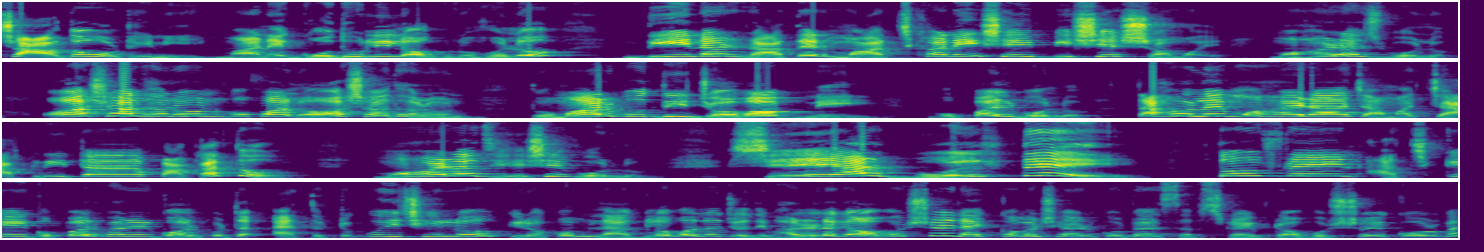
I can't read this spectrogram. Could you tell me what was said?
চাঁদও ওঠেনি মানে গোধূলি লগ্ন হলো। দিন আর রাতের মাঝখানেই সেই বিশেষ সময়। মহারাজ বলল, অসাধারণ গোপাল, অসাধারণ। তোমার বুদ্ধির জবাব নেই। গোপাল বলল, তাহলে মহারাজ, আমার চাকরিটা পাকা তো? মহারাজ হেসে বলল, সে আর বলতে? তো ফ্রেন্ড আজকে গোপাল ভাঁড়ের গল্পটা এতটুকুই ছিল। কীরকম লাগল বলো? যদি ভালো লাগে অবশ্যই লাইক কমেন্ট শেয়ার করবে আর সাবস্ক্রাইবটা অবশ্যই করবে।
